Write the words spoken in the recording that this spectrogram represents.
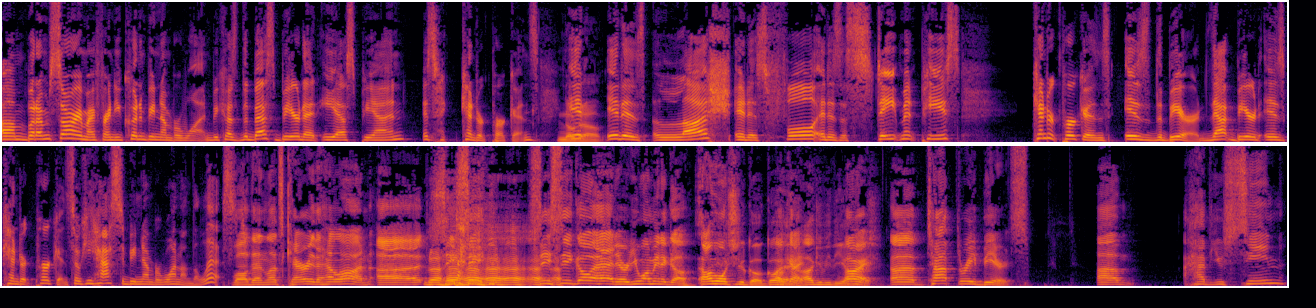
Um, but I'm sorry, my friend, you couldn't be number one because the best beard at ESPN is Kendrick Perkins. No It- doubt. It is lush. It is full. It is a statement piece. Kendrick Perkins is the beard. That beard is Kendrick Perkins, so he has to be number one on the list. Well, then let's carry the hell on. Uh, CC, CC, go ahead, or do you want me to go? I want you to go. Go ahead. I'll give you the All honors. right, uh, top three beards. Um, have you seen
